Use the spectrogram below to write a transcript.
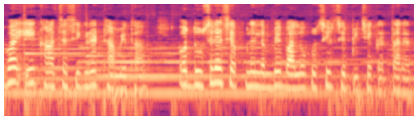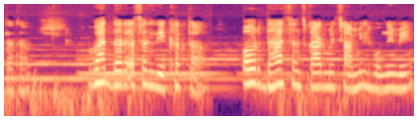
वह एक हाथ से सिगरेट थामे था और दूसरे से अपने लंबे बालों को सिर से पीछे करता रहता था। वह दरअसल लेखक था और दाह संस्कार में शामिल होने में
